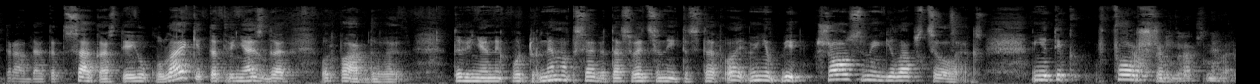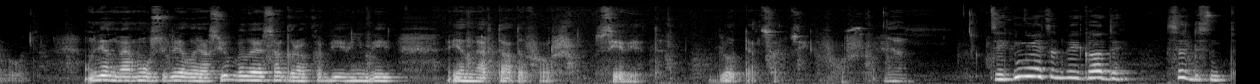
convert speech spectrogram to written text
Strādā, kad sākās tie juku laiki, tad viņa aizgāja un pārdevēja. Tad viņai neko tur nemaksāja, bet tās vecinītas tāda, oi, viņa bija šausmīgi labs cilvēks. Viņa tik forša. Labs nevar būt. Un vienmēr mūsu lielajās jubilēs agrāk bija, viņa bija vienmēr tāda forša sieviete. Ļoti atsaucīga forša. Jā. Cik viņai tad bija gadi? 60.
